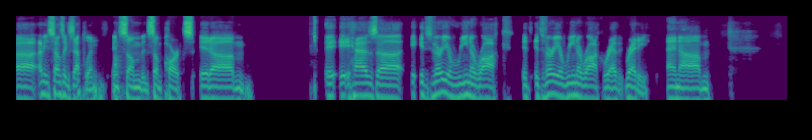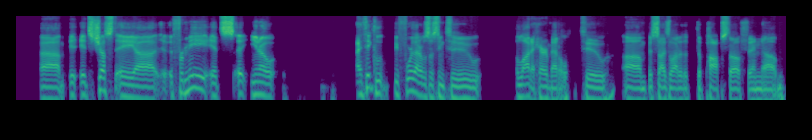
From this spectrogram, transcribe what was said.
uh I mean it sounds like Zeppelin in some in some parts. It um it, it has uh it- it's very arena rock. It, it's very arena rock re- ready. And um um it, it's just a uh for me it's uh, you know I think before that I was listening to a lot of hair metal too, um, besides a lot of the, the pop stuff. And um,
